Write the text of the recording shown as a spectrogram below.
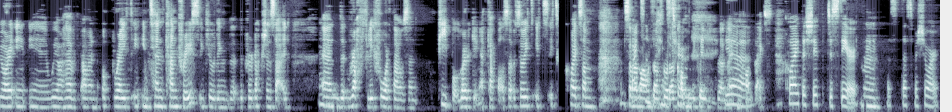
we are in, in we are have I mean, operate in, in 10 countries, including the, the production side, mm-hmm. and roughly 4,000 people working at Kappahl. So, so it, it's, it's quite some some Quite amount of sort of communication Yeah. and contacts. Quite a ship to steer. Mm. That's, that's for sure.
